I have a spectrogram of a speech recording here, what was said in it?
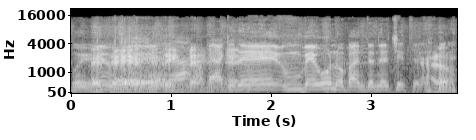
Muy bien, Este muy bien. Hay que tener un B1 para entender el chiste. Claro.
